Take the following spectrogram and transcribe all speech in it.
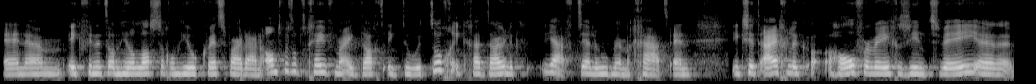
En um, ik vind het dan heel lastig om heel kwetsbaar daar een antwoord op te geven. Maar ik dacht, ik doe het toch. Ik ga duidelijk ja, vertellen hoe het met me gaat. En ik zit eigenlijk halverwege zin 2, uh, eh,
